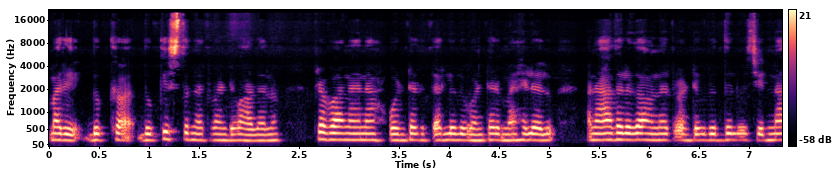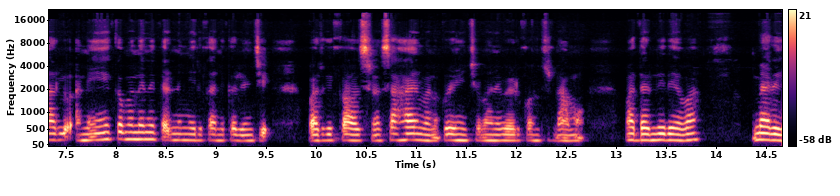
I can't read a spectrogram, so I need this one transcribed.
మరి దుఃఖ దుఃఖిస్తున్నటువంటి వాళ్ళను ప్రభానైనా ఒంటరి తల్లులు ఒంటరి మహిళలు అనాథలుగా ఉన్నటువంటి వృద్ధులు చిన్నారులు అనేక మందిని తండ్రి మీరు కనుకరించి వారికి కావాల్సిన సహాయం అనుగ్రహించమని వేడుకుంటున్నాము. మా తండ్రి దేవా మరి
